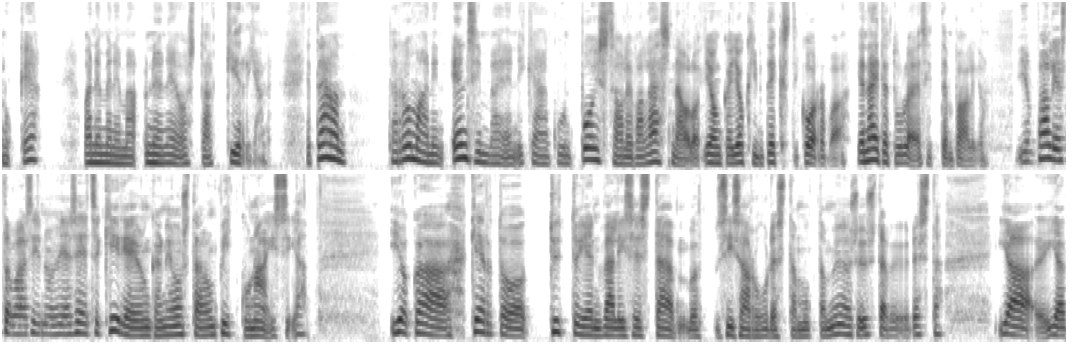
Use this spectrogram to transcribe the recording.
nukkeja, vaan ne menee, ne, ne ostaa kirjan. Ja tämä on tämä romaanin ensimmäinen ikään kuin poissa oleva läsnäolo, jonka jokin teksti korvaa. Ja näitä tulee sitten paljon. Ja paljastavaa siinä on vielä se, että se kirja, jonka ne ostaa, on pikkunaisia, joka kertoo tyttöjen välisestä sisaruudesta, mutta myös ystävyydestä. Ja, ja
